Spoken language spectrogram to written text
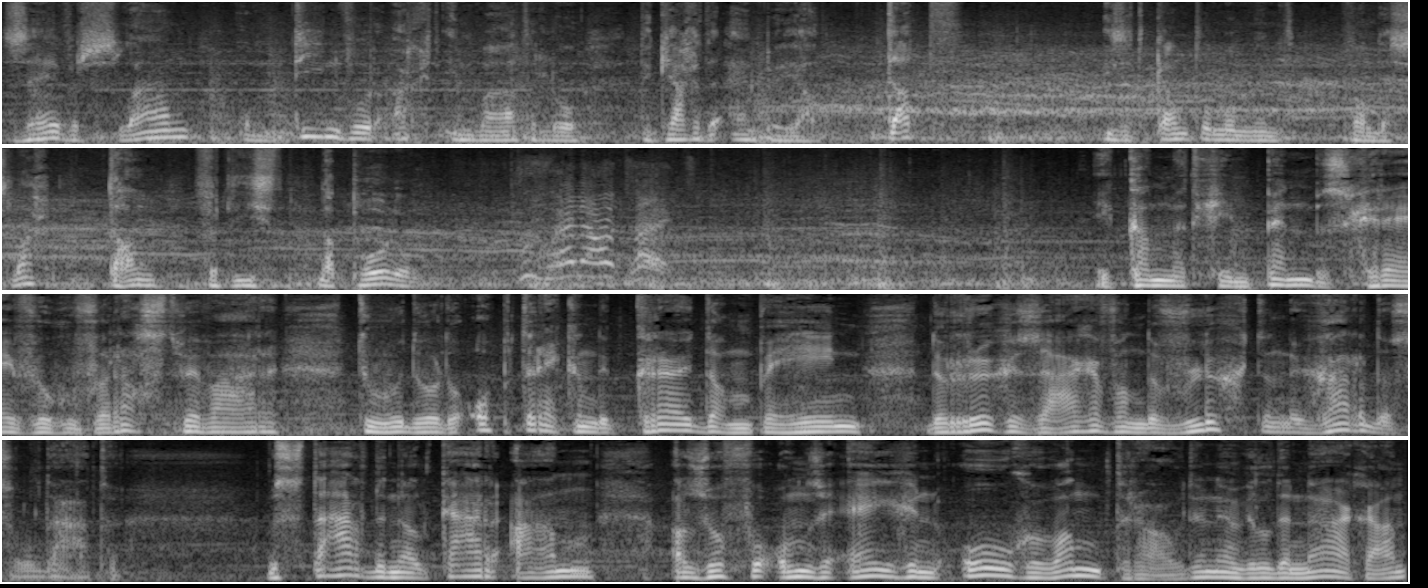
Zij verslaan om tien voor acht in Waterloo de Garde Impériale. Dat is het kantelmoment van de slag. Dan verliest Napoleon. Ik kan met geen pen beschrijven hoe verrast we waren toen we door de optrekkende kruiddampen heen de ruggen zagen van de vluchtende gardesoldaten. We staarden elkaar aan alsof we onze eigen ogen wantrouwden en wilden nagaan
